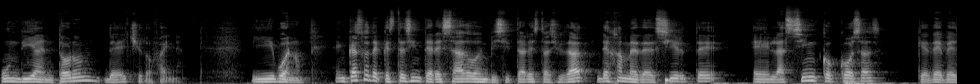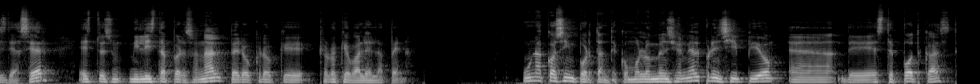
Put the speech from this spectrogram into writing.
un, día en Torun de Chidofaina. Y bueno, en caso de que estés interesado en visitar esta ciudad, déjame decirte eh, las 5 cosas que debes de hacer. Esto es mi lista personal, pero creo que, creo que vale la pena. Una cosa importante, como lo mencioné al principio de este podcast,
